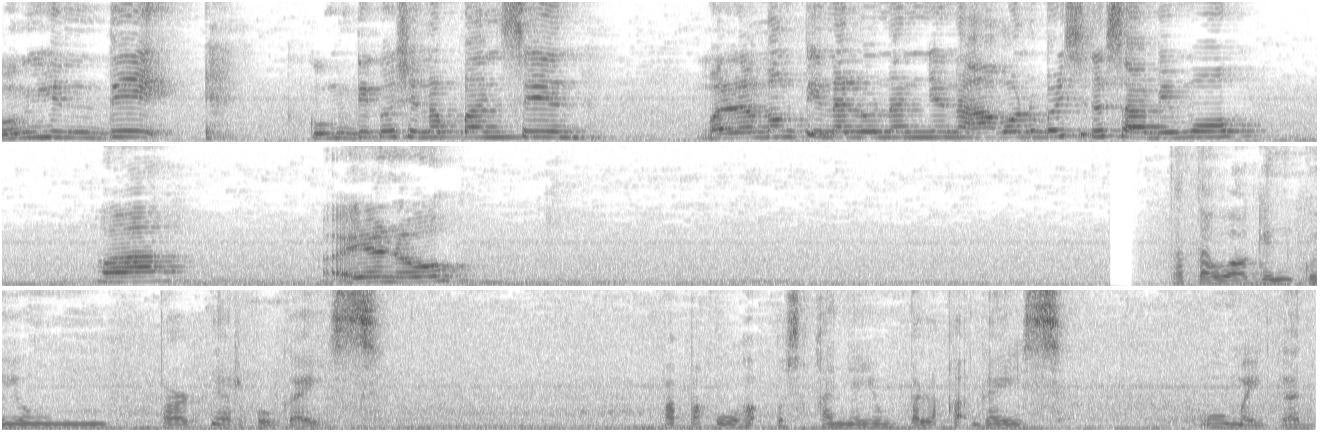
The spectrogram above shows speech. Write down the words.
Kung hindi, kung hindi ko siya napansin, malamang tinalunan niya na ako. Ano ba yung sinasabi mo? Ha? Ayan oh. Tatawagin ko yung partner ko, guys. Papakuha ko sa kanya yung palaka, guys. Oh my God.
